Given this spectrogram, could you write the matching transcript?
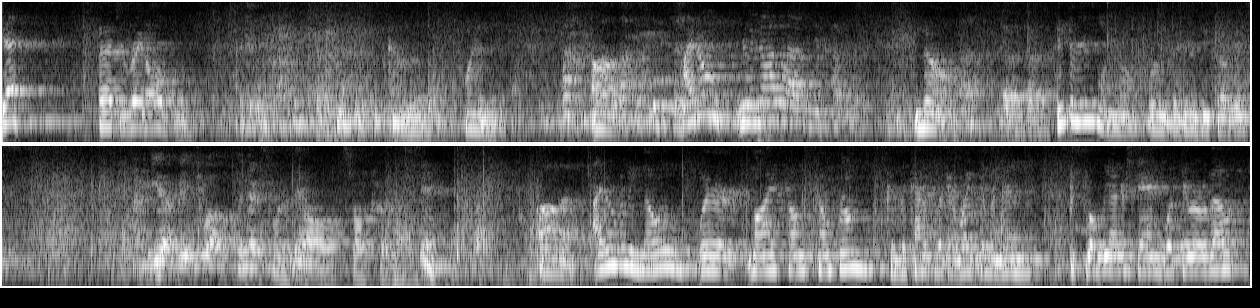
Yes, I had to write all of them. Actually, that's kind of the point of it. Uh, I don't really. We're not allowed to do covers. No. I think there is one though, where they're gonna do covers. Yeah, May twelfth, the next one, it's Yeah. all, it's all covered. Yeah. Uh, I don't really know where my songs come from because I kind of feel like I write them and then slowly understand what they were about.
